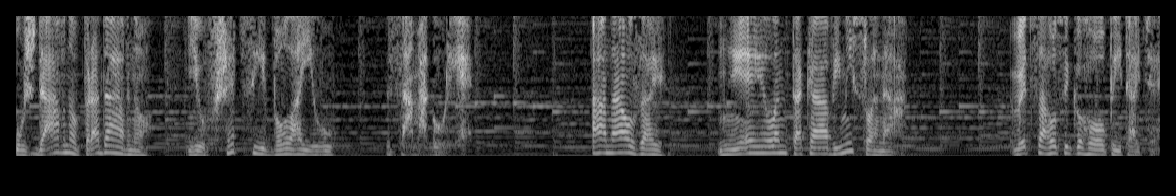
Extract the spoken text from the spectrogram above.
Už dávno, pradávno ju všetci volajú Zamagurie. A naozaj, nie je len taká vymyslená. Veď sa hoci koho opýtajte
